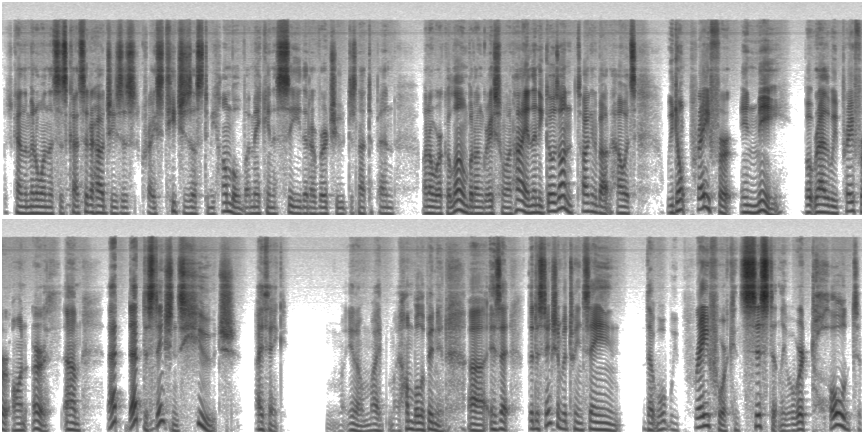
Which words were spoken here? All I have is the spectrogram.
which kind of the middle one that says, Consider how Jesus Christ teaches us to be humble by making us see that our virtue does not depend on our work alone, but on grace from on high. And then he goes on talking about how it's, we don't pray for in me, but rather we pray for on earth. Um, that that distinction's huge, I think. You know, my my humble opinion uh, is that the distinction between saying that what we pray for consistently, what we're told to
